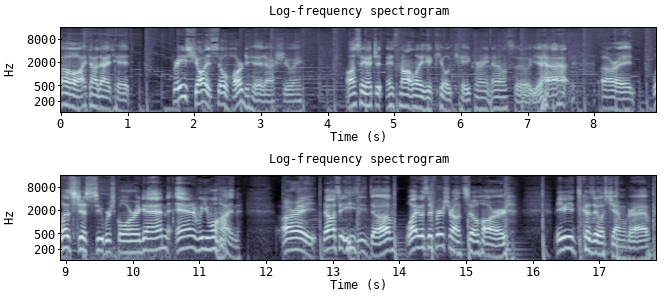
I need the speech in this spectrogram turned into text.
oh, I thought I'd hit. Gray's shot is so hard to hit, actually. Just, it's not like a killed Cake right now, so yeah. Alright, let's just super score again, and we won. Alright, that was an easy dub. Why was the first round so hard? Maybe it's because it was gem grab.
